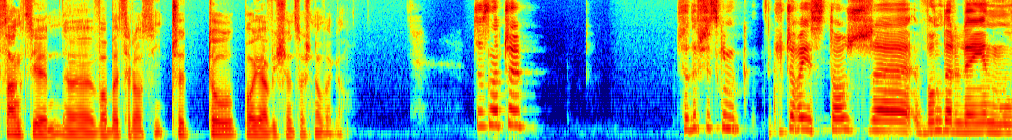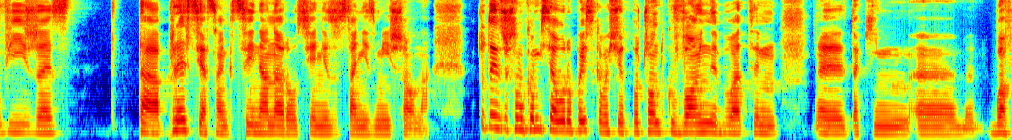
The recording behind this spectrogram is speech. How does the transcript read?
sankcje e, wobec Rosji. Czy tu pojawi się coś nowego? To znaczy, przede wszystkim kluczowe jest to, że von der Leyen mówi, że ta presja sankcyjna na Rosję nie zostanie zmniejszona. Tutaj zresztą Komisja Europejska właśnie od początku wojny była tym e, takim, e, była w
